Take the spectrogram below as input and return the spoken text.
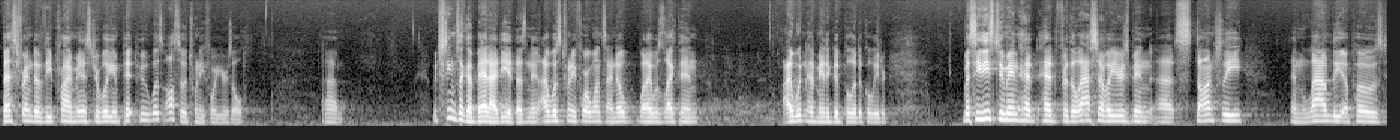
Best friend of the Prime Minister, William Pitt, who was also 24 years old. Um, which seems like a bad idea, doesn't it? I was 24 once. I know what I was like then. I wouldn't have made a good political leader. But see, these two men had, had for the last several years been uh, staunchly and loudly opposed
